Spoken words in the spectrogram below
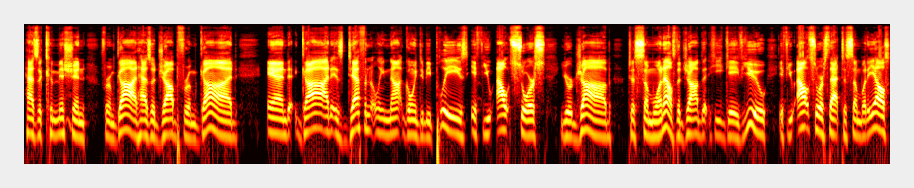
has a commission from God, has a job from God, and God is definitely not going to be pleased if you outsource your job to someone else. The job that He gave you, if you outsource that to somebody else,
